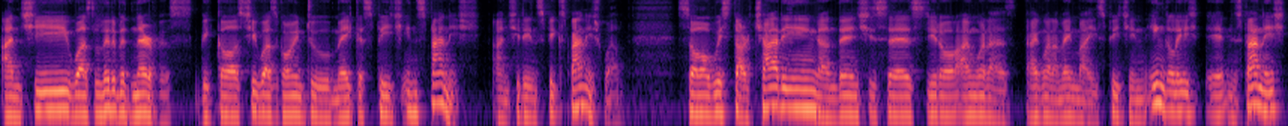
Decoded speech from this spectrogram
And she was a little bit nervous because she was going to make a speech in Spanish and she didn't speak Spanish well. So we start chatting, and then she says, "You know, I'm gonna I'm gonna make my speech in English in Spanish."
